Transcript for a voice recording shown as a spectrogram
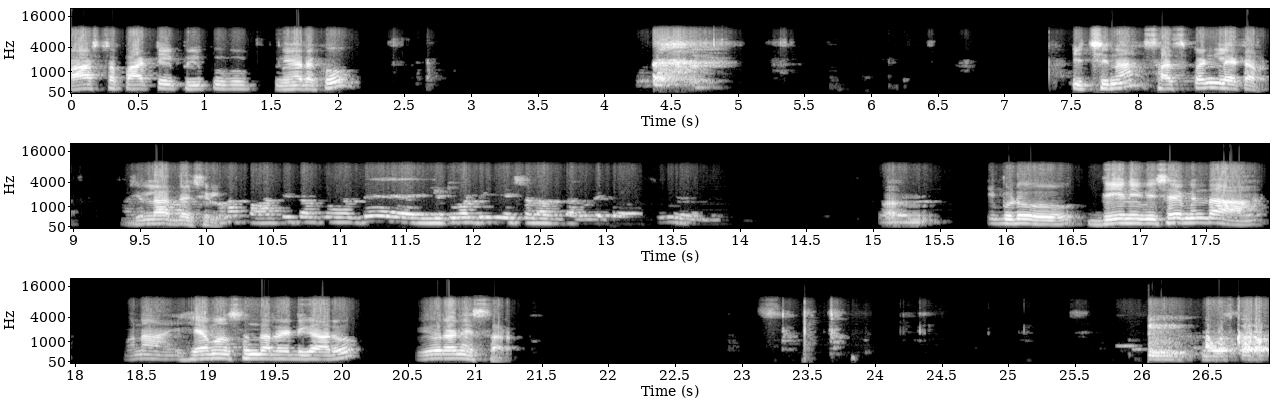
రాష్ట్ర పార్టీ పిలుపు మేరకు ఇచ్చిన సస్పెండ్ లెటర్ జిల్లా అధ్యక్షులు. ఇప్పుడు దీని విషయం మీద మన హేమంత్ సుందర్ రెడ్డి గారు వివరణ ఇస్తారు. నమస్కారం.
